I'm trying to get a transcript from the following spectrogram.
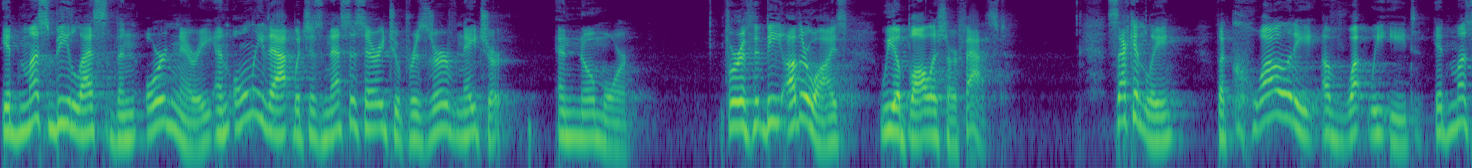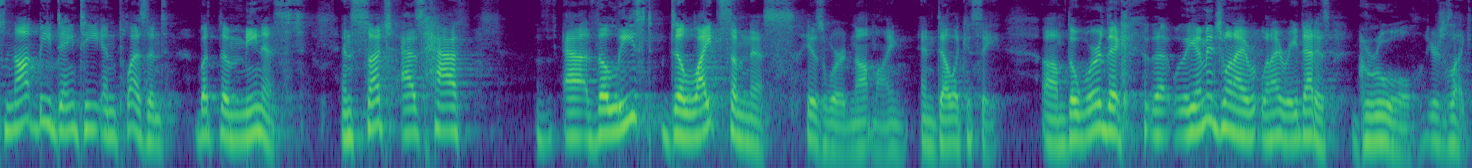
it must be less than ordinary, and only that which is necessary to preserve nature, and no more. For if it be otherwise, we abolish our fast. Secondly, the quality of what we eat, it must not be dainty and pleasant, but the meanest, and such as hath uh, the least delightsomeness, his word, not mine, and delicacy. Um, the word that, that, the image when I when I read that is gruel. You're just like,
